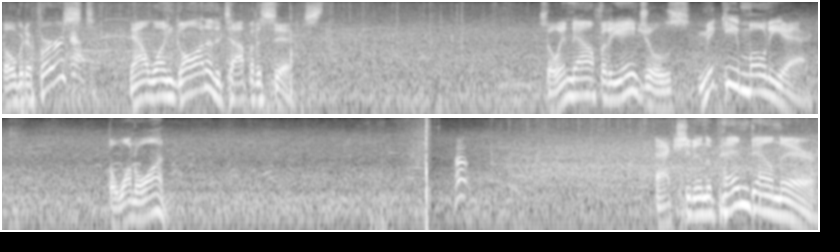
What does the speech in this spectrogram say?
Over to first. Now one gone in the top of the sixth. So in now for the Angels, Mickey Moniak. The 1-1. Action in the pen down there.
